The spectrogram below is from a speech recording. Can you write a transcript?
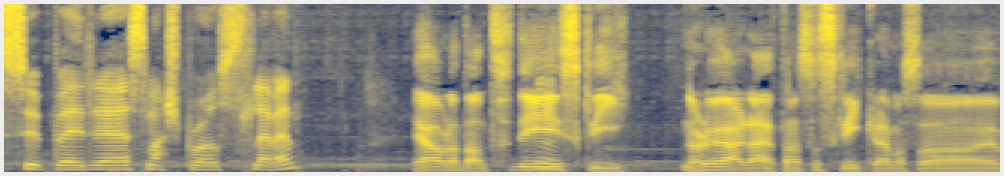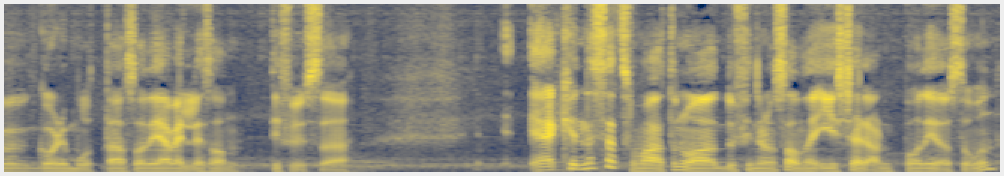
Super eh, Smash Bros-leven. Ja, blant annet. De skrik... Når du er der, så skriker de, og så går de mot deg. Så de er veldig sånn diffuse. Jeg kunne sett for meg at noe, du finner noen sånne i kjelleren på Nidarosdomen.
